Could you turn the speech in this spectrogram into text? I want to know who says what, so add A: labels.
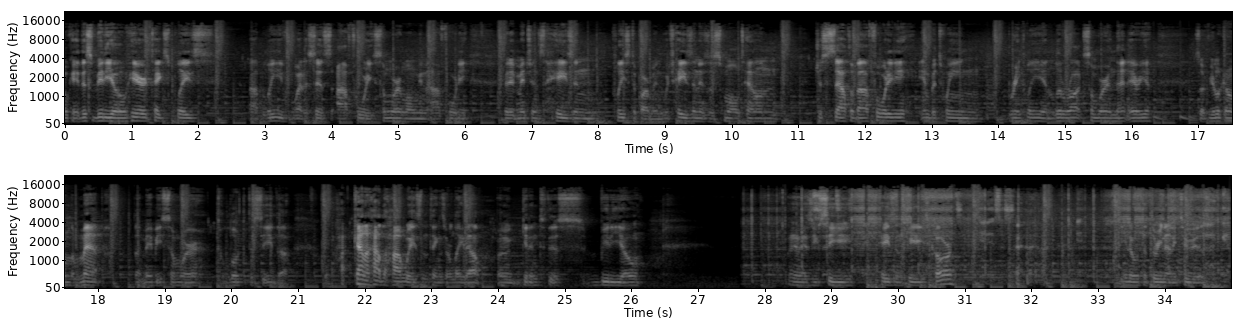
A: Okay, this video here takes place, I believe what it says I-40, somewhere along in I-40, but it mentions Hazen Police Department, which Hazen is a small town just south of I-40, in between Brinkley and Little Rock, somewhere in that area. So if you're looking on the map, that may be somewhere to look to see the kind of how the highways and things are laid out. I'm get into this video. And as you see, Hazen PD's car, you know what the 392 is.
